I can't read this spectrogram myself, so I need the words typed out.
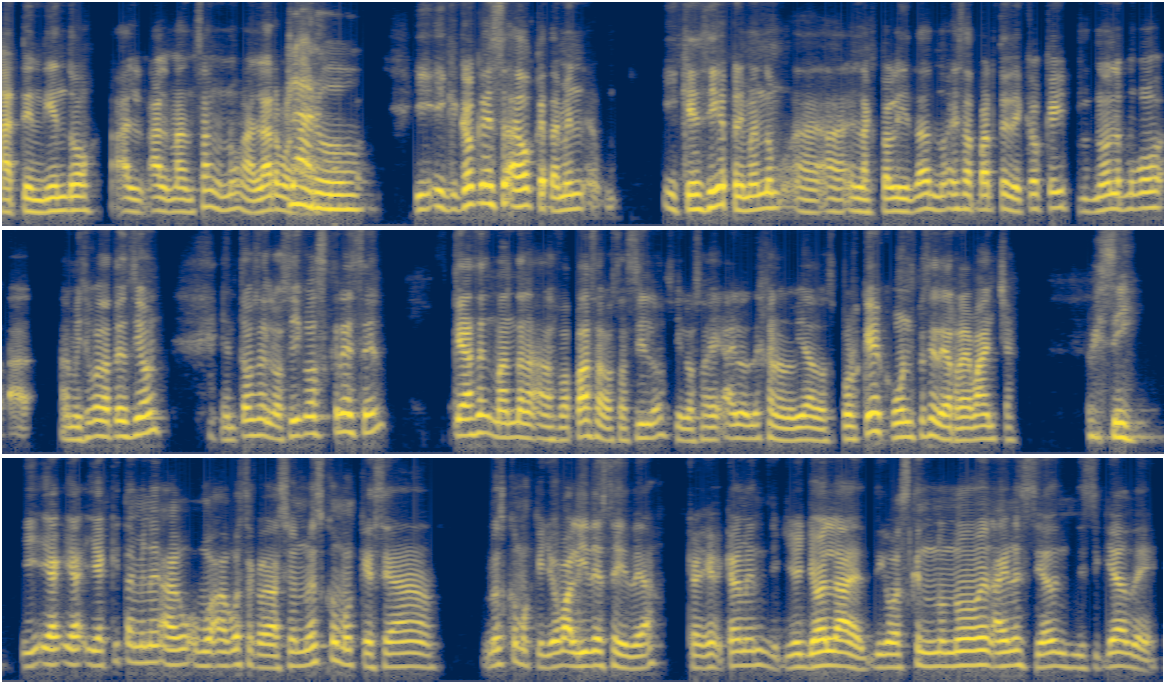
atendiendo al, al, manzano, ¿no? Al árbol. Claro. Y, y, creo que es algo que también, y que sigue a, a, en la actualidad, ¿no? Esa parte de que, ok, pues no le pongo a, a mis hijos atención, entonces los hijos crecen, ¿qué hacen? Mandan a los papás a los asilos y los, ahí los dejan olvidados. ¿Por qué? Como una especie de revancha. Pues sí. Y, y, y, aquí también hago, hago, esta aclaración, no es como que sea, no es como que yo valide esa idea, que, que yo, yo, la digo, es que no, no hay necesidad ni siquiera de,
